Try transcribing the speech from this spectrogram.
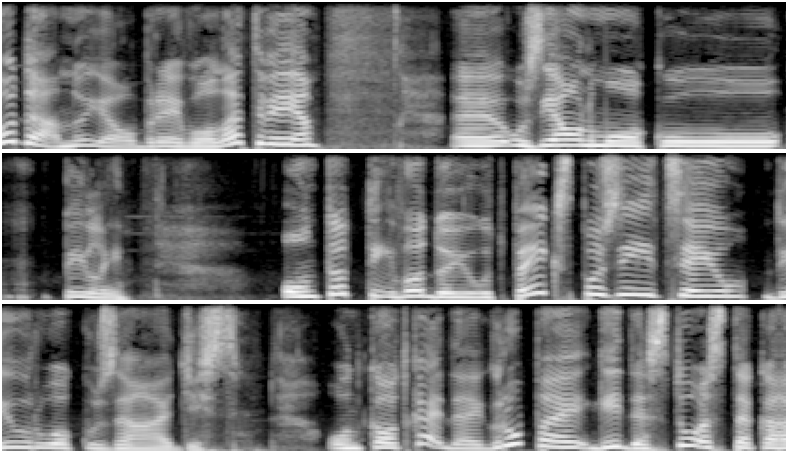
gadā, nu jau Brīvo Latvijā, e, uz Jaunumoku pili. Un tad tī vadojot pa ekspozīciju divu roku zāģis. Un kaut kādai grupai gides tosta, ka,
